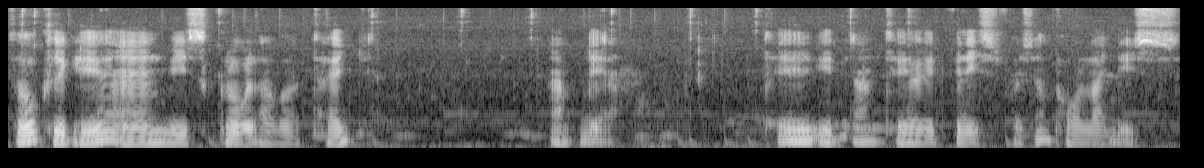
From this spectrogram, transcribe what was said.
So click here and we scroll our text up there. Take it until it finish. For example like this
